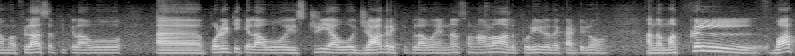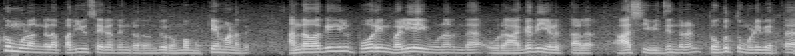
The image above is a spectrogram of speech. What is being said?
நம்ம ஃபிலாசபிக்கலாவோ பொலிட்டிக்கலாவோ ஹிஸ்ட்ரியாவோ ஜாகிரபிக்கலாவோ என்ன சொன்னாலும் அது புரிகிறத காட்டிலும் அந்த மக்கள் வாக்குமூலங்களை பதிவு செய்கிறதுன்றது வந்து ரொம்ப முக்கியமானது. அந்த வகையில் போரின் வழியை உணர்ந்த ஒரு அகதி எழுத்தாளர் ஆசி விஜேந்திரன் தொகுத்து மொழிபெயர்த்த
